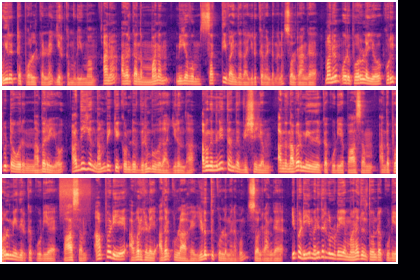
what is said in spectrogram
உயிரற்ற பொருட்கள்ல ஈர்க்க முடியுமாம் ஆனா அதற்கு அந்த மனம் மிகவும் சக்தி வாய்ந்ததா இருக்க வேண்டும் என சொல்றாங்க. மனம் ஒரு பொருளையோ குறிப்பிட்ட ஒரு நபரையோ அதிக நம்பிக்கை கொண்டு விரும்புவதா இருந்தா அவங்க நினைத்த அந்த விஷயம் அந்த நபர் மீது இருக்கக்கூடிய பாசம் அந்த பொருள் மீது இருக்கக்கூடிய பாசம் அப்படியே அவர்களை அதற்குள்ளாக இழுத்து கொள்ளும் எனவும் சொல்றாங்க. இப்படி மனிதர்களுடைய மனதில் தோன்றக்கூடிய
